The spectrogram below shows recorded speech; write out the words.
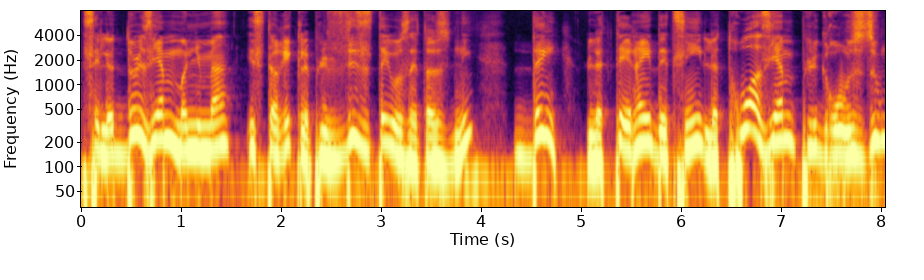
C'est le deuxième monument historique le plus visité aux États-Unis? D. Le terrain détient le troisième plus gros zoo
